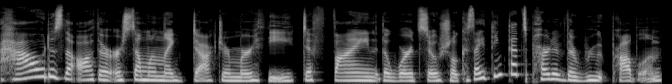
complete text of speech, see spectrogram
how does the author or someone like Dr. Murthy define the word social because I think that's part of the root problem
